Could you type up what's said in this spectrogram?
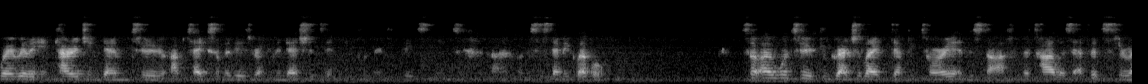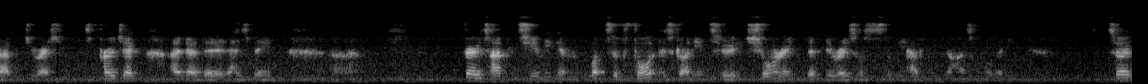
We're really encouraging them to uptake some of these recommendations and implement these things uh, on a systemic level. So I want to congratulate Deaf Victoria and the staff for the tireless efforts throughout the duration of this project. I know that it has been uh, very time consuming and lots of thought has gone into ensuring that the resources that we have are the highest quality. So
